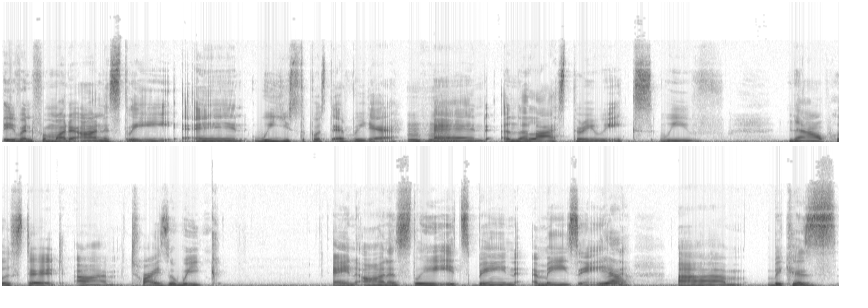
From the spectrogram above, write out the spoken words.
even for Mother Honestly, and we used to post every day. Mm-hmm. And in the last three weeks, we've now posted um, twice a week. And honestly, it's been amazing. Yeah. Um, because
